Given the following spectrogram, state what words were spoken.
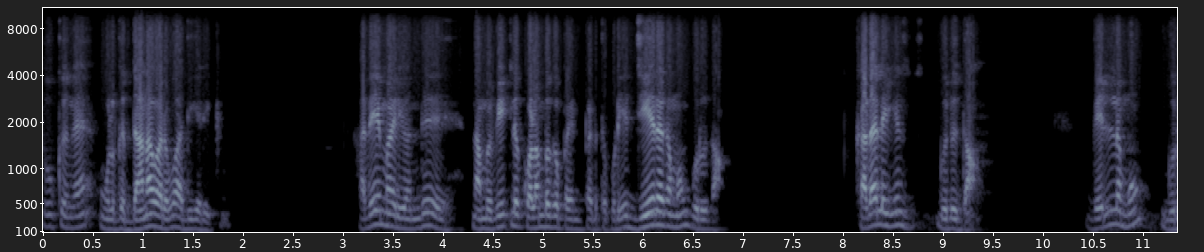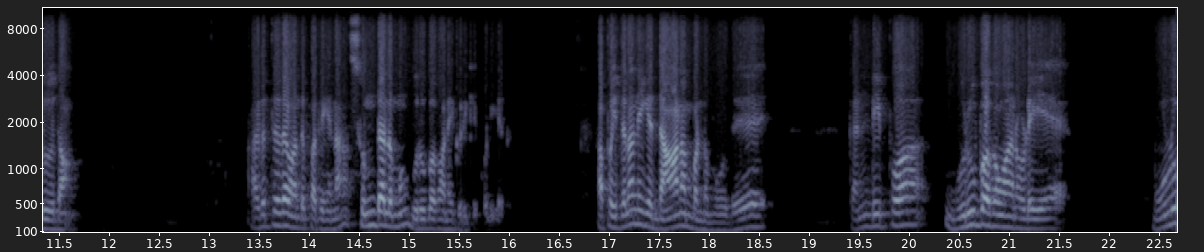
தூக்குங்க உங்களுக்கு தனவரவு அதிகரிக்கும். அதே மாதிரி வந்து நம்ம வீட்டில் குழம்புக்கு பயன்படுத்தக்கூடிய ஜீரகமும் குரு தான் கடலையும் குரு தான் வெள்ளமும் குரு தான் அடுத்ததாக வந்து பார்த்தீங்கன்னா சுண்டலமும் குரு பகவானை குறிக்கக்கூடியது. அப்போ இதெல்லாம் நீங்கள் தானம் பண்ணும்போது கண்டிப்பாக குரு பகவானுடைய முழு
